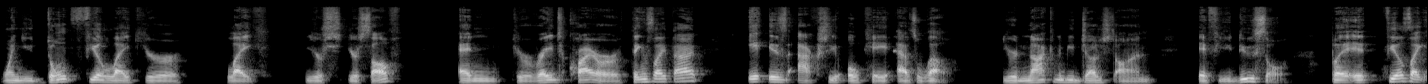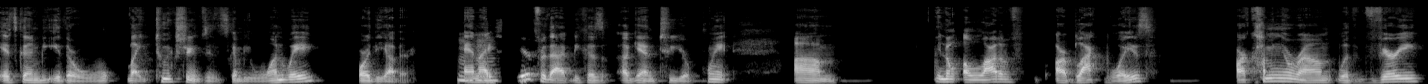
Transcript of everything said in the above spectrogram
when you don't feel like you're like your yourself and you're ready to cry or things like that, it is actually okay as well. You're not going to be judged on if you do so but it feels like it's going to be either like two extremes. It's going to be one way or the other. Mm-hmm. And I mm-hmm. fear for that because, again, to your point, um, you know, a lot of our black boys are coming around with very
